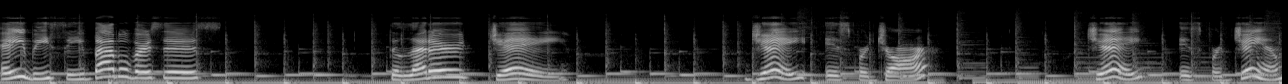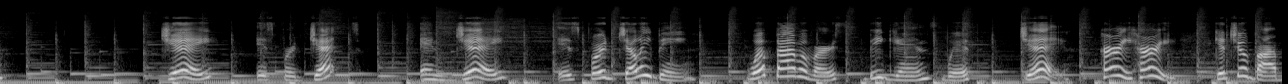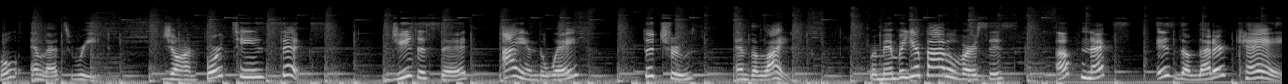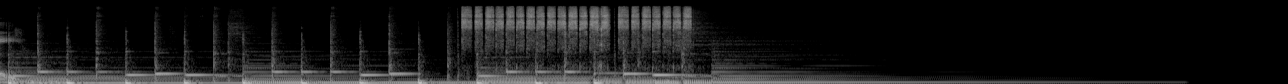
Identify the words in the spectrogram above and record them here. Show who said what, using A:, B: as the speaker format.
A: ABC Bible verses. The letter J. J is for jar. J is for jam. J is for jet. And J is for jelly bean. What Bible verse begins with J? Hurry, hurry. Get your Bible and let's read. John 14, 6. Jesus said, I am the way, the truth, and the life. Remember your Bible verses. Up next is the letter K.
